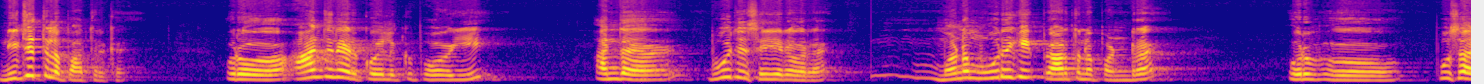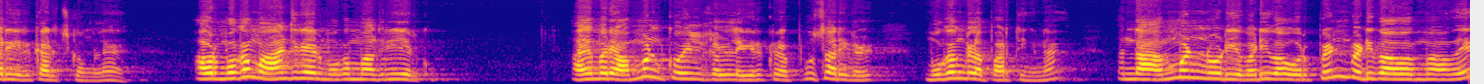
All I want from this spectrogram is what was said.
நிஜத்தில் பார்த்துருக்கேன். ஒரு ஆஞ்சநேயர் கோயிலுக்கு போய் அந்த பூஜை செய்கிறவரை மனம் உருகி பிரார்த்தனை பண்ணுற ஒரு பூசாரி இருக்கார் வச்சுக்கோங்களேன். அவர் முகம் ஆஞ்சநேயர் முகம் மாதிரியே இருக்கும். அதே மாதிரி அம்மன் கோயில்களில் இருக்கிற பூசாரிகள் முகங்களை பார்த்தீங்கன்னா அந்த அம்மனுடைய வடிவா ஒரு பெண் வடிவாகவே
